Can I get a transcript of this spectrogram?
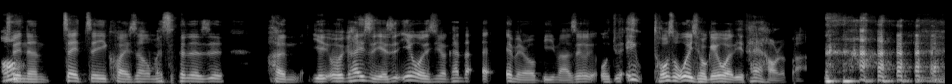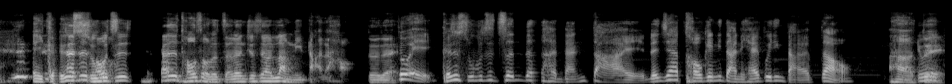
所以呢，在这一块上，我们真的是很也。我开始也是因为我喜欢看到 MLB 嘛，所以我觉得，哎，投手喂球给我也太好了吧。哎，可是殊不知，但是投手的责任就是要让你打得好，对不对？对，可是殊不知真的很难打哎，人家投给你打，你还不一定打得到啊。对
